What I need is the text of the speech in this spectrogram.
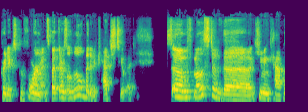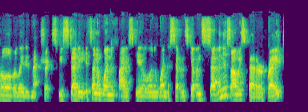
predicts performance. But there's a little bit of a catch to it. So, with most of the human capital related metrics we study, it's on a one to five scale and a one to seven scale. And seven is always better, right?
